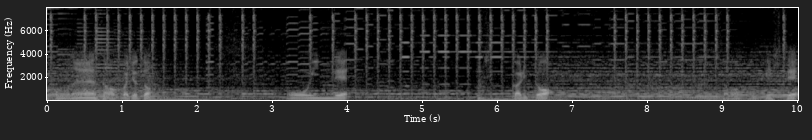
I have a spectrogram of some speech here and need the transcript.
ここもね、砂漠がちょっと多いんで、しっかりと砂漠を消して、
